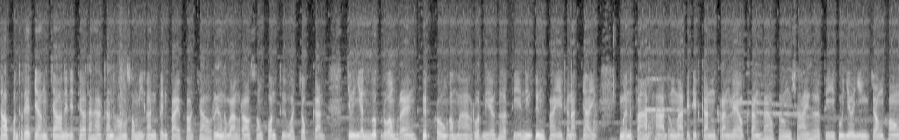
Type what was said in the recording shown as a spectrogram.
ชอบคนทุเรศอย่างเจ้าในนิดแล้วถ้าหากท่านอ้องทรงมีอันเป็นไป เพราะเจ้าเรื่องระหว่างเราสองคนถือว่าจบกัน จึงเหยียนรวบรวมแรงฮึดโพร่งออกมารวดเดียวเฮือตีนิ่งอึ้งไปถนัดใจ เหมือนฟ้าผ่าลงมาติดๆกันครั้งแล้วครั้งเล่าพระองชายเฮือตีผู้เย่อหยิ่งจองหอง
